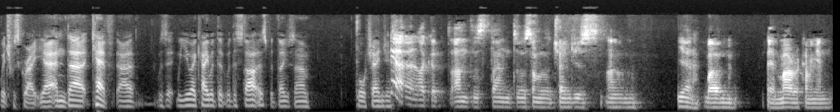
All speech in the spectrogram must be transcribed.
which was great. Yeah, and uh, Kev, uh, was it? Were you okay with the with the starters with those um, four changes? Yeah, I could understand uh, some of the changes. Um, yeah, um, yeah, Mara coming in,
